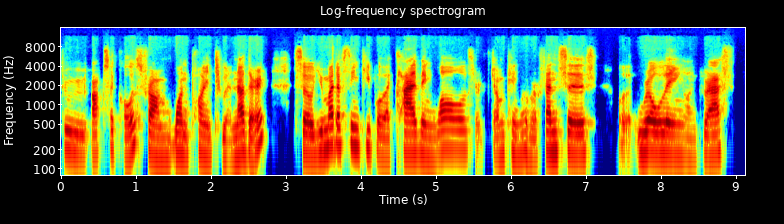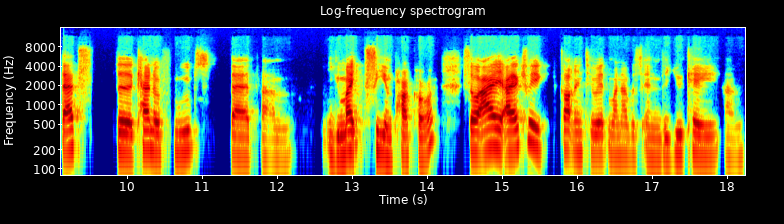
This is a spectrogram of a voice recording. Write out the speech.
through obstacles from one point to another. So you might have seen people like climbing walls or jumping over fences or rolling on grass. That's the kind of moves that um, you might see in parkour. So I, I actually got into it when I was in the UK. Um,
